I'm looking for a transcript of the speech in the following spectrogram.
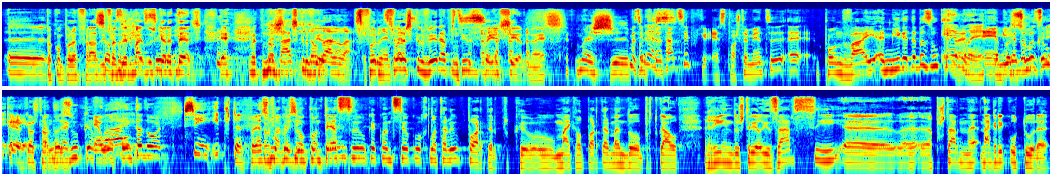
Uh, para compor a frase e fazer para- mais uns sim. caracteres. É, mas não está a escrever. Não dá, não dá. Se for, Não se for a escrever, é preciso preencher, não é? Mas, uh, Mas parece- importante há de ser, porque é supostamente é, para onde vai a mira da bazuca, É, não é? É a mira da bazuca, é, o que eles estão a a dizer. bazuca É o vai- apontador. Sim, e portanto parece Vamos uma se coisa não importante. acontece o que aconteceu com o relatório do Porter, porque o Michael Porter mandou Portugal reindustrializar-se e eh, apostar na, na agricultura.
